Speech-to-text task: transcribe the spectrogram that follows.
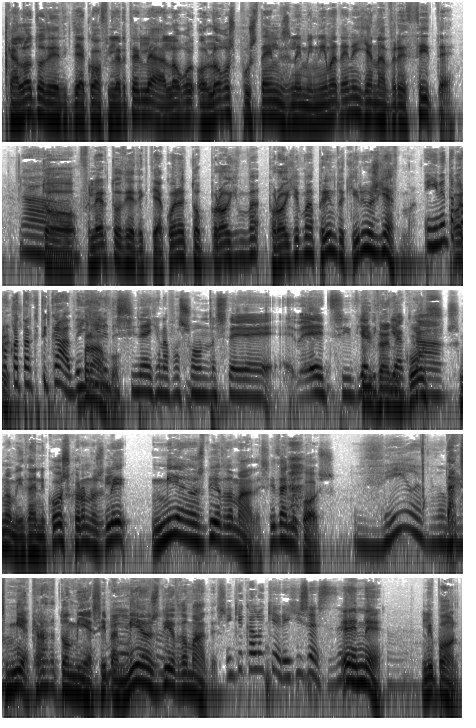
Καλό το διαδικτυακό φλερτ. λέει, α, λόγο- Ο λόγος που στέλνεις λέει μηνύματα είναι για να βρεθείτε. Α. Το φλερτ το διαδικτυακό είναι το πρόγευμα, πρόγευμα πριν το κυρίως γεύμα. Είναι τα Ορίστε. προκαταρκτικά. Δεν Μπράβο. γίνεται συνέχεια να φασώνεστε ε, έτσι διαδικτυακά. Ιδανικός, συγγνώμη, ιδανικός χρόνος λέει μία έως δύο εβδομάδες. Ιδανικός. Δύο εβδομάδες. Εντάξει, μία, κράτα το μίας, σε είπα. μία έως δύο εβδομάδες. Είναι και καλοκαίρι, έχει ζέστη. δεν Ε, ναι. Λοιπόν.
